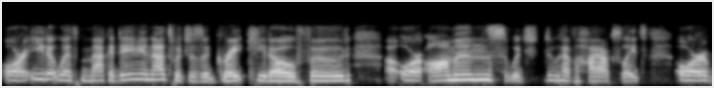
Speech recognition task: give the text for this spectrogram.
or eat it with macadamia nuts, which is a great keto food, uh, or almonds, which do have high oxalates, or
